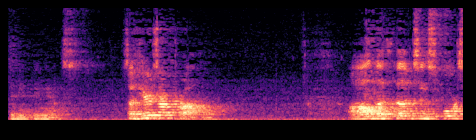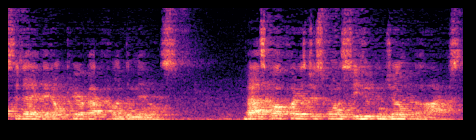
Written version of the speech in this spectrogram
than anything else. So here's our problem. All the thugs in sports today, they don't care about fundamentals. Basketball players just want to see who can jump the highest.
